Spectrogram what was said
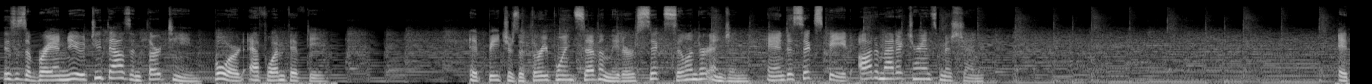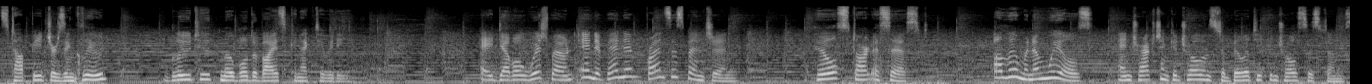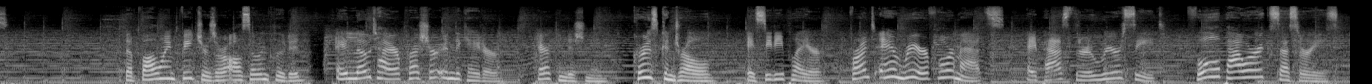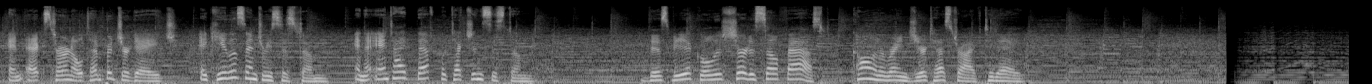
This is a brand new 2013 Ford F-150. It features a 3.7-liter six-cylinder engine and a six-speed automatic transmission. Its top features include Bluetooth mobile device connectivity, a double wishbone independent front suspension, hill start assist, aluminum wheels, and traction control and stability control systems. The following features are also included a low tire pressure indicator, air conditioning, cruise control, a CD player, front and rear floor mats, a pass-through rear seat, full power accessories, an external temperature gauge, a keyless entry system, and an anti-theft protection system. This vehicle is sure to sell fast. Call and arrange your test drive today.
